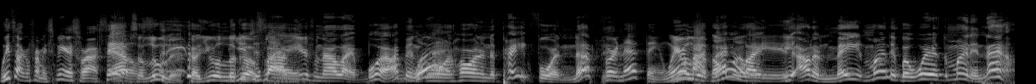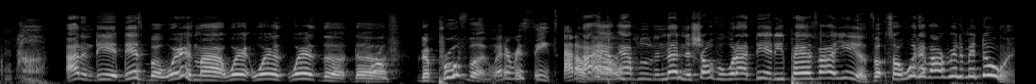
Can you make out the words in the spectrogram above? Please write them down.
we talking from experience for ourselves. Absolutely. Because you'll look up five like, years from now, like, boy, I've been what? going hard in the paint for nothing. For nothing. Where You'll am I going like, yeah, I done made money, but where's the money now? I done did this, but where's my where where's where's the the Proof. the proof of it? are receipts? I don't I have absolutely nothing to show for what I did these past five years. So, so what have I really been doing?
